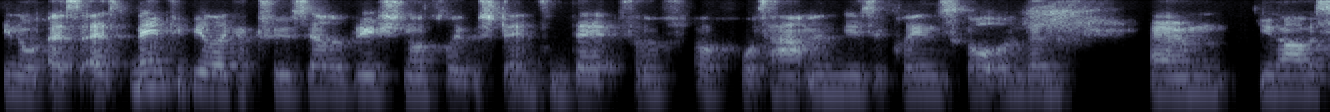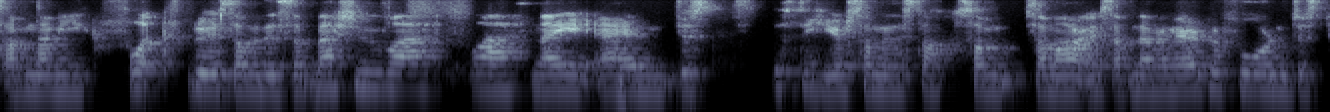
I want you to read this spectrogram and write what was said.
you know it's it's meant to be like a true celebration of like the strength and depth of, of what's happening musically in Scotland. And um you know I was having a wee flick through some of the submissions last last night and just just to hear some of the stuff some some artists I've never heard before and just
